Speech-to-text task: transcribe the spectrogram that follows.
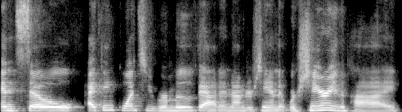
And so I think once you remove that and understand that we're sharing the pie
